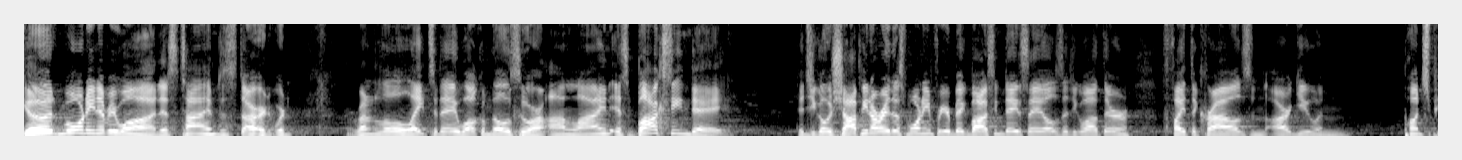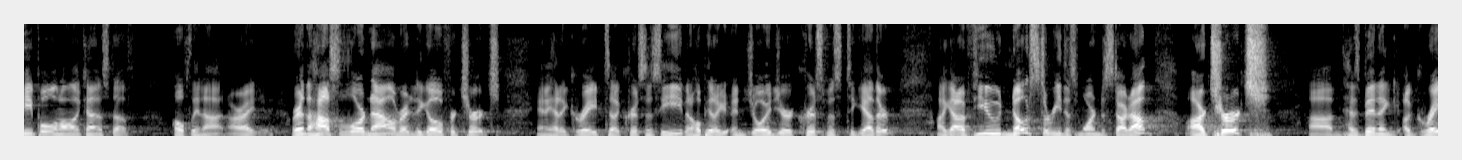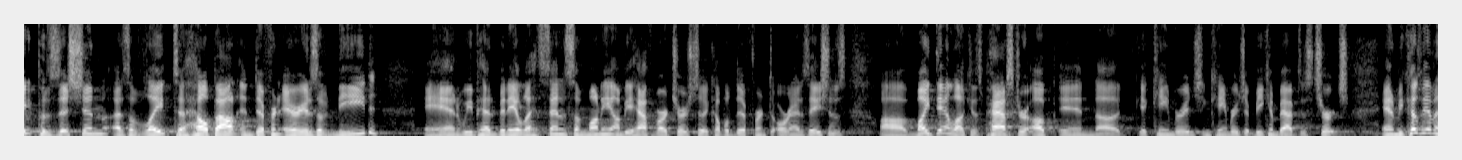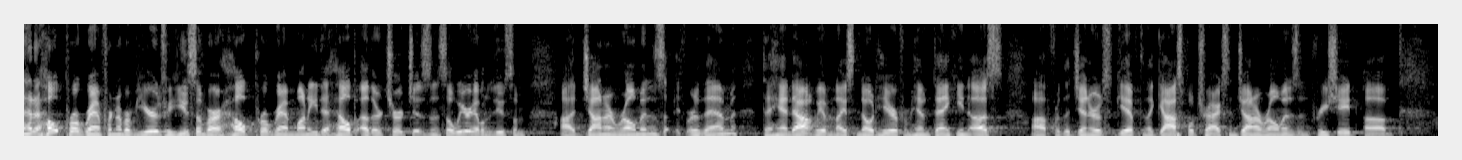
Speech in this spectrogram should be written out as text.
Good morning, everyone. It's time to start. We're running a little late today. Welcome those who are online. It's Boxing Day. Did you go shopping already this morning for your big Boxing Day sales? Did you go out there, fight the crowds, and argue and punch people and all that kind of stuff? Hopefully not. All right. We're in the house of the Lord now, ready to go for church. And we had a great uh, Christmas Eve, and I hope you enjoyed your Christmas together. I got a few notes to read this morning to start out. Our church um, has been a, a great position as of late to help out in different areas of need and we've had, been able to send some money on behalf of our church to a couple different organizations. Uh, Mike Danluck is pastor up in uh, Cambridge, in Cambridge at Beacon Baptist Church. And because we haven't had a help program for a number of years, we've used some of our help program money to help other churches. And so we were able to do some uh, John and Romans for them to hand out. We have a nice note here from him thanking us uh, for the generous gift and the gospel tracts in John and Romans and appreciate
